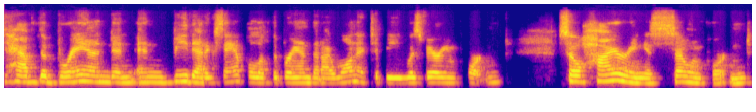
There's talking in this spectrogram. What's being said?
have the brand and, and be that example of the brand that I wanted to be was very important. So hiring is so important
